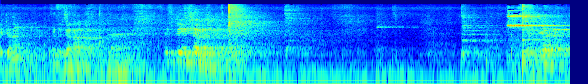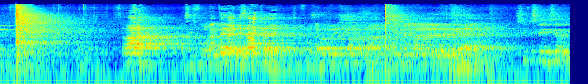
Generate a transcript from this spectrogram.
it up? I think it's gone up. Yeah. 15 7. Yeah. Ah! That's his forehand there, exactly. 16 7.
